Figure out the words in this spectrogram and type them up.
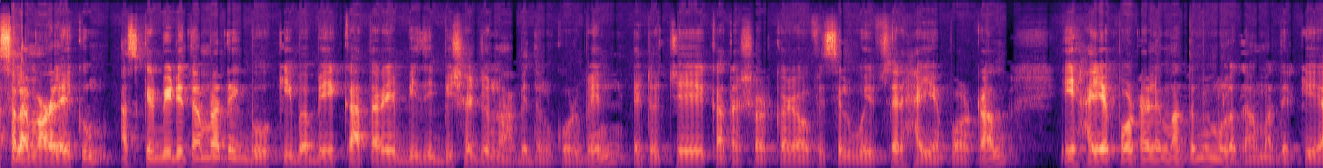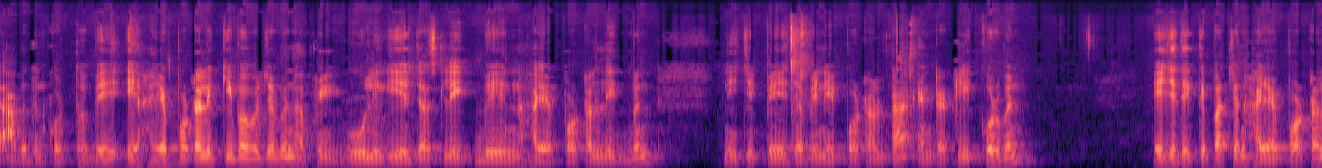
আসসালামু আলাইকুম। আজকের ভিডিওতে আমরা দেখব কীভাবে কাতারে ভিজিট ভিসার জন্য আবেদন করবেন। এটা হচ্ছে কাতার সরকারের অফিসিয়াল ওয়েবসাইট হাইয়া পোর্টাল। এই হাইয়া পোর্টালের মাধ্যমে মূলত আমাদেরকে আবেদন করতে হবে। এই হাইয়া পোর্টালে কীভাবে যাবেন? আপনি গুগলে গিয়ে জাস্ট লিখবেন, হাইয়া পোর্টাল লিখবেন, নিচে পেয়ে যাবেন এই পোর্টালটা। এন্টার ক্লিক করবেন। এই যে দেখতে পাচ্ছেন হাইয়া পোর্টাল।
